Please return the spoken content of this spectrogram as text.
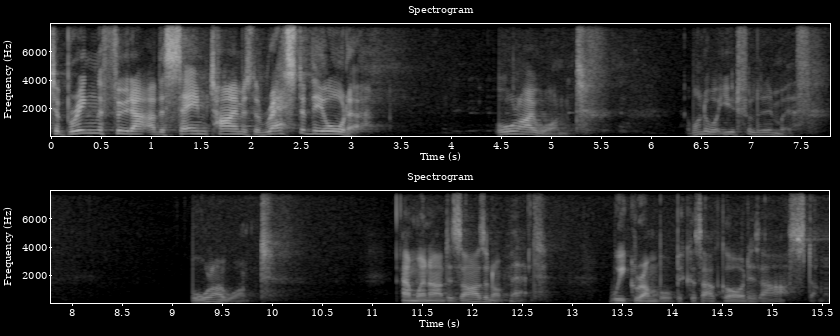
to bring the food out at the same time as the rest of the order. All I want. I wonder what you'd fill it in with. All I want. And when our desires are not met, we grumble because our God is our stomach.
